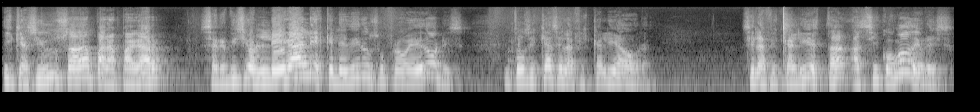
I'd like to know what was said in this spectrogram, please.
y que ha sido usada para pagar servicios legales que le dieron sus proveedores. Entonces, ¿qué hace la fiscalía ahora? Si la fiscalía está así con Odebrecht.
